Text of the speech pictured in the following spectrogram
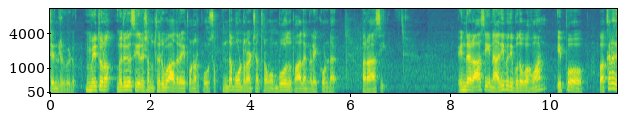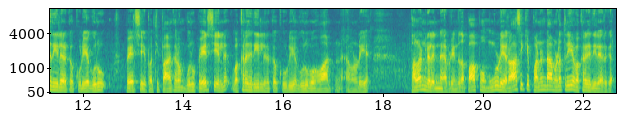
சென்றுவிடும். மிதுனம் மிருகசீரிஷம் திருவாதிரை புனர்பூசம். இந்த மூன்று நட்சத்திரம் ஒம்பது பாதங்களை கொண்ட ராசி. இந்த ராசியின் அதிபதி புத பகவான் இப்போது வக்கரகதியில் இருக்கக்கூடிய குரு பயிற்சியை பற்றி பார்க்குறோம். குரு பயிற்சியில் வக்கரகதியில் இருக்கக்கூடிய குரு பகவான் அவனுடைய பலன்கள் என்ன அப்படின்றத பார்ப்போம். உங்களுடைய ராசிக்கு பன்னெண்டாம் இடத்துலையே வக்கரகதியில் இருக்கார்.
